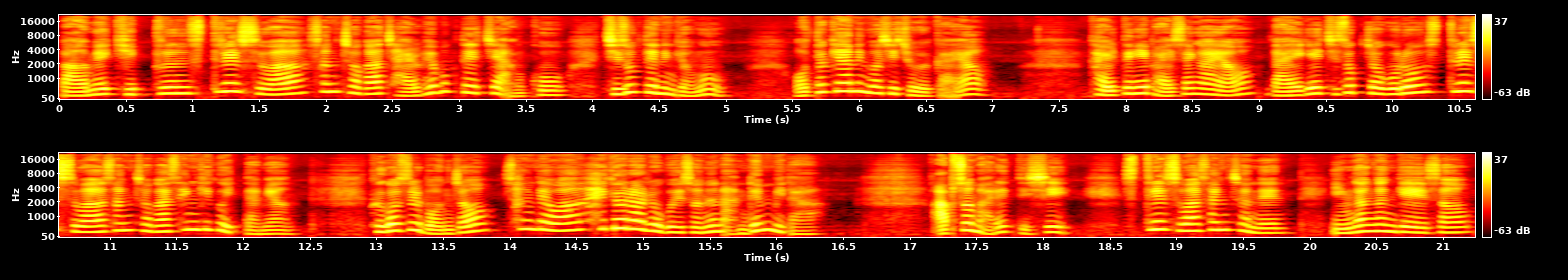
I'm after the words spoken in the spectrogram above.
마음의 깊은 스트레스와 상처가 잘 회복되지 않고 지속되는 경우 어떻게 하는 것이 좋을까요? 갈등이 발생하여 나에게 지속적으로 스트레스와 상처가 생기고 있다면 그것을 먼저 상대와 해결하려고 해서는 안 됩니다. 앞서 말했듯이 스트레스와 상처는 인간관계에서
